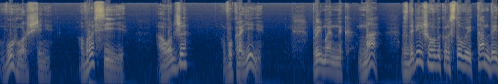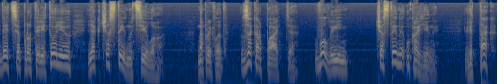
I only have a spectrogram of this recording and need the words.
в Угорщині, в Росії, а отже, в Україні. Прийменник на здебільшого використовують там, де йдеться про територію як частину цілого. Наприклад, Закарпаття, Волинь, частини України. Відтак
